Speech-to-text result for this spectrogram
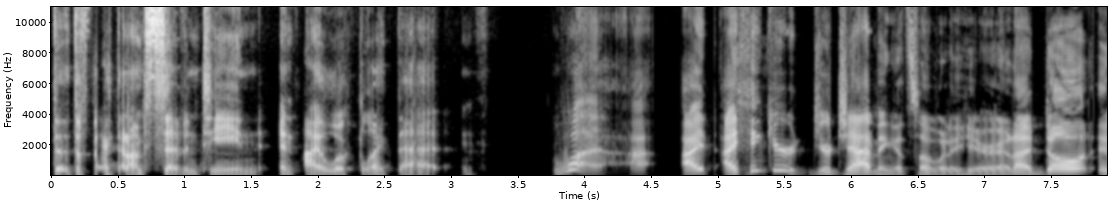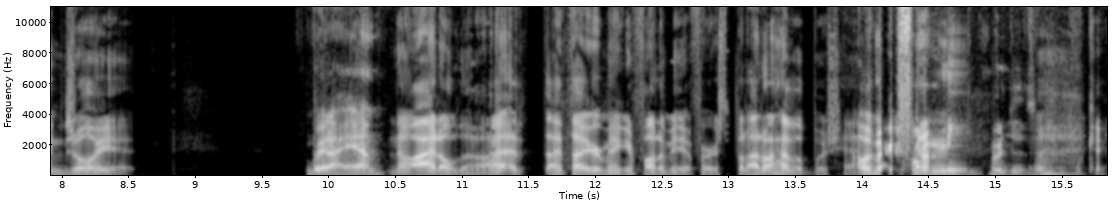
The, the fact that I'm 17 and I looked like that, What I, I I think you're you're jabbing at somebody here, and I don't enjoy it. wait, I am? No, I don't know. I I thought you were making fun of me at first, but I don't have a bush head. I was making fun of me. which is- okay.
